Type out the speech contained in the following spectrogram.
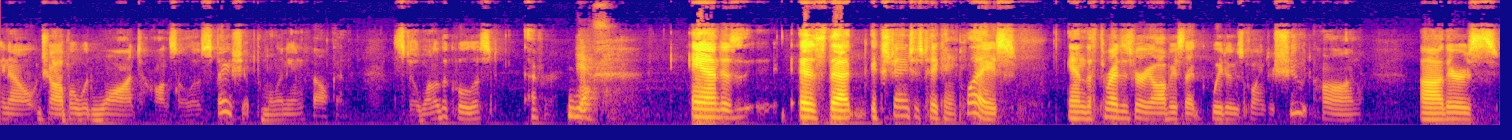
you know, Jabba would want Han Solo's spaceship, the Millennium Falcon. Still one of the coolest ever. Yes. And as as that exchange is taking place, and the threat is very obvious that Greedo is going to shoot Han, uh, there's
